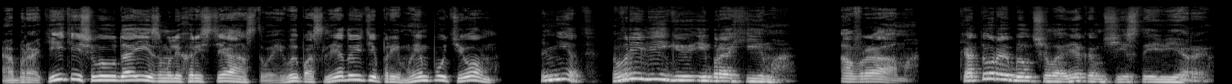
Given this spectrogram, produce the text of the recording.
Обратитесь в иудаизм или христианство, и вы последуете прямым путем. Нет, в религию Ибрахима, Авраама, который был человеком чистой веры.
